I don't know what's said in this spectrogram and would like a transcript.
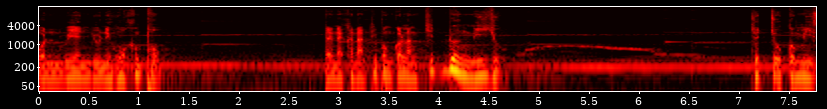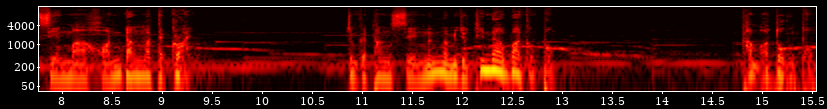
วนเวียนอยู่ในหัวของผม แต่ในขณะที่ผมกำลังคิดเรื่องนี้อยู่ จู่ๆก็มีเสียงหมาหอนดังมาแต่ไกลจนกระทั่งเสียงนั้นมันมาอยู่ที่หน้าบ้านของผมทำเอาตัวของผม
